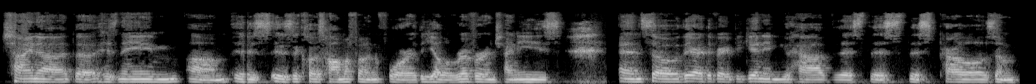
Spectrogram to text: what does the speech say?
China. The, his name um, is is a close homophone for the Yellow River in Chinese, and so there at the very beginning you have this this this parallelism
